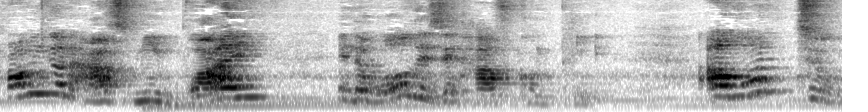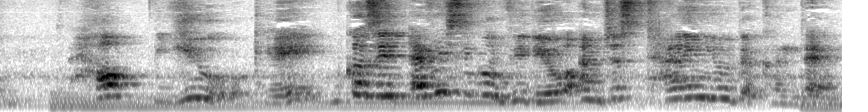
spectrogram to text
probably gonna ask me why in the world is it half complete? I want to help you, okay? Because in every single video, I'm just telling you the content.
